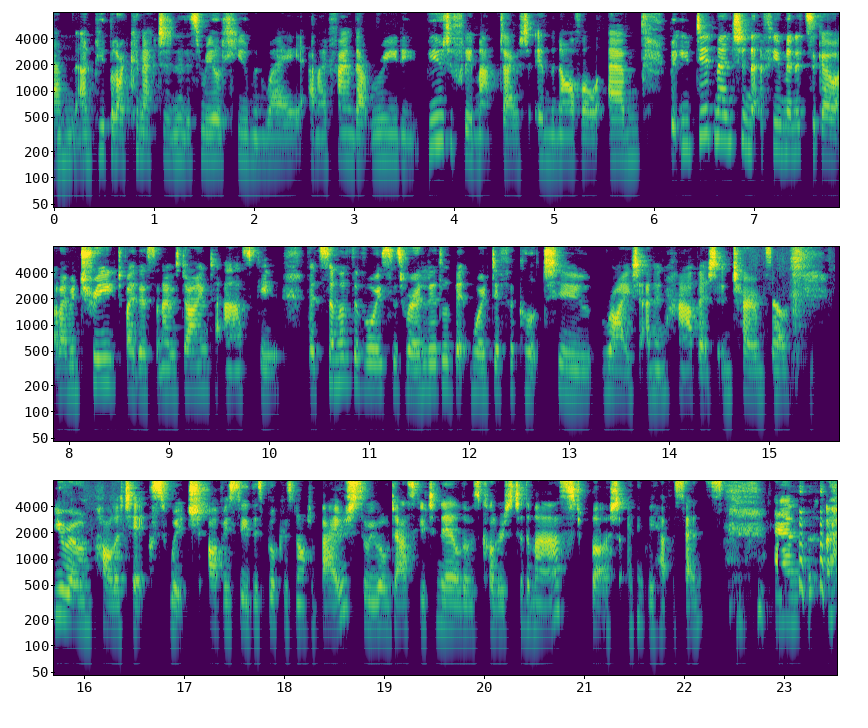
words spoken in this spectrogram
um, and people are connected in this real human way. And I found that really beautifully mapped out in the novel. Um, but you did mention a few minutes ago, and I'm intrigued by this, and I was dying to ask you that some of the voices were a little bit more difficult to write and inhabit in terms of your own politics, which obviously this book is not about. So we won't ask you to nail those colours to the mast, but I think we have a sense. Um,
